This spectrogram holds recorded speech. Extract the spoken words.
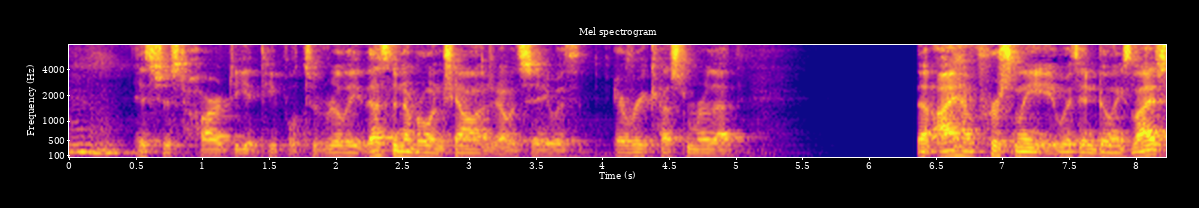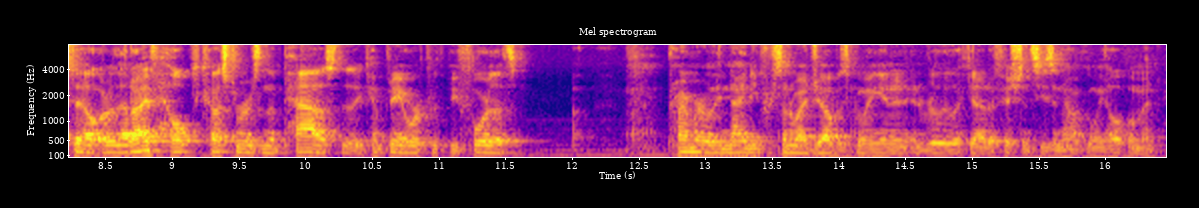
Mm-hmm. It's just hard to get people to really. That's the number one challenge I would say with every customer that that I have personally within Billings Lifestyle, or that I've helped customers in the past. The company I worked with before, that's primarily ninety percent of my job is going in and, and really looking at efficiencies and how can we help them. And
